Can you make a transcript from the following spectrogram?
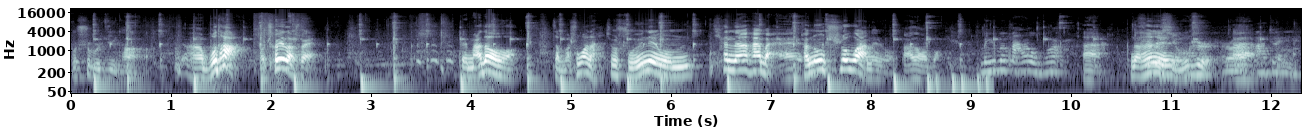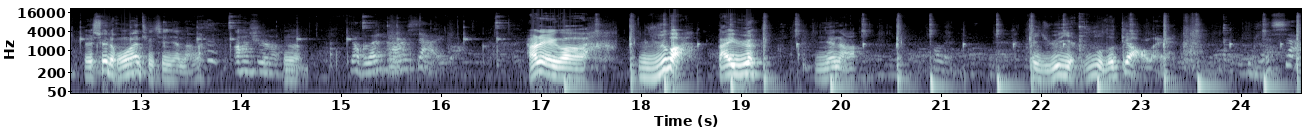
我是不是巨烫啊？啊，不烫，我吹了吹。给麻豆腐怎么说呢？就属于那种天南海北全能吃得惯那种麻豆腐。没什么麻豆味儿哎，那它它的这形式是吧？哎，啊，对，这血里红还挺新鲜的。啊是。嗯。要不咱尝尝下一个？尝这个鱼吧，白鱼，你先尝。这鱼眼珠子都掉了哎，你别吓了。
